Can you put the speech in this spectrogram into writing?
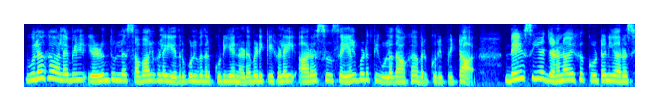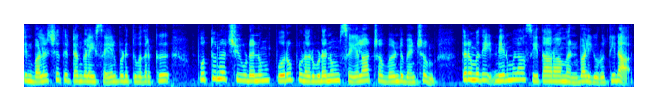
உலக அளவில் எழுந்துள்ள சவால்களை எதிர்கொள்வதற்குரிய நடவடிக்கைகளை அரசு செயல்படுத்தியுள்ளதாக அவர் குறிப்பிட்டார். தேசிய ஜனநாயக கூட்டணி அரசின் வளர்ச்சித் திட்டங்களை செயல்படுத்துவதற்கு புத்துணர்ச்சியுடனும் பொறுப்புணர்வுடனும் செயலாற்ற வேண்டும் என்றும் திருமதி நிர்மலா சீதாராமன் வலியுறுத்தினார்.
